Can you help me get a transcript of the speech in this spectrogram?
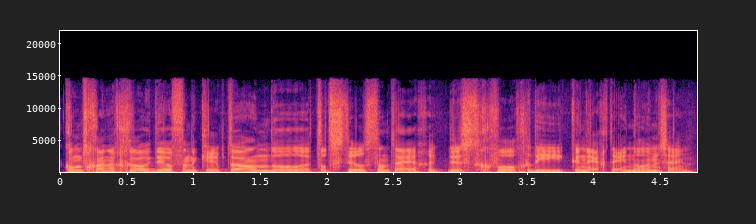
komt gewoon een groot deel van de cryptohandel tot stilstand eigenlijk. Dus de gevolgen die kunnen echt enorm zijn.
